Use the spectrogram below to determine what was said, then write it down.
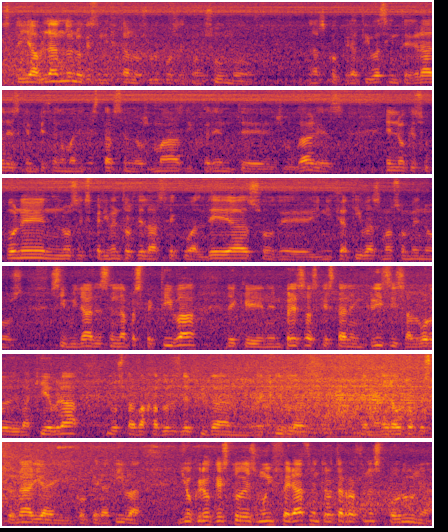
Estoy hablando en lo que significan los grupos de consumo, las cooperativas integrales que empiezan a manifestarse en los más diferentes lugares, en lo que suponen los experimentos de las ecoaldeas o de iniciativas más o menos similares, en la perspectiva de que en empresas que están en crisis, al borde de la quiebra, los trabajadores decidan regirlas de manera autogestionaria y cooperativa. Yo creo que esto es muy feraz, entre otras razones, por una,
